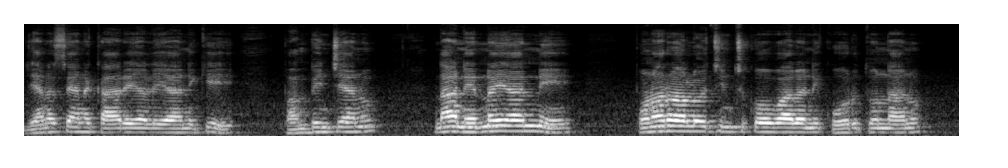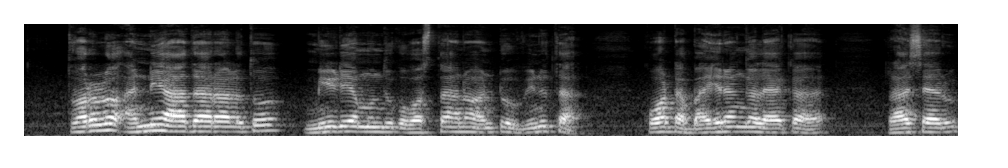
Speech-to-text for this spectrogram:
జనసేన కార్యాలయానికి పంపించాను. నా నిర్ణయాన్ని పునరాలోచించుకోవాలని కోరుతున్నాను. త్వరలో అన్ని ఆధారాలతో మీడియా ముందుకు వస్తాను అంటూ వినుత కోట బహిరంగ లేఖ రాశారు.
